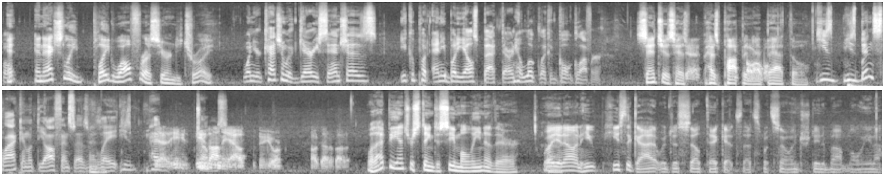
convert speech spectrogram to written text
Well- and, and actually played well for us here in Detroit. When you're catching with Gary Sanchez, you could put anybody else back there and he'll look like a Gold Glover. Sanchez has Yeah, has pop in that bat though. He's he's been slacking with the offense as of Has he? late. He's had Yeah, he's, he's on the out to New York. No doubt about it. Well, that'd be interesting to see Molina there. Well, uh, you know, and he he's the guy that would just sell tickets. That's what's so interesting about Molina.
